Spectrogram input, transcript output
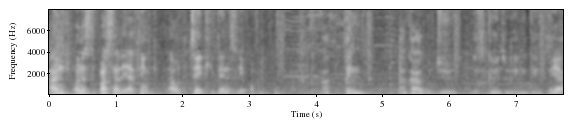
And honestly, personally, I think I would take Denizli up. I think Ankaragücü is going to relegate. Yeah.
